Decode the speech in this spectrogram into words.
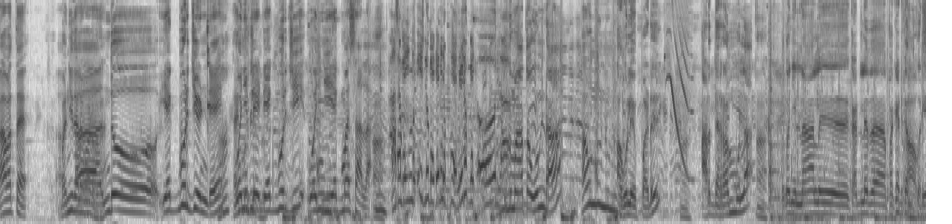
ಆವತ್ತೆ ಬಂದಿದ್ದಲ್ಲ ಆ, ಒಂದು ಎಗ್ ಬುರ್ಜಿ ಉಂಡೆ ಒಂಜಿ ಪ್ಲೇಟ್ ಎಗ್ ಬುರ್ಜಿ ಒಂಜಿ ಎಗ್ ಮಸಾಲ ಒಂದು ಮಾತ ಉಂಡ ಅವುಲೆ ಎಪ್ಪಾಡು ಅರ್ಧ ರಮ್ಮುಲ ಕೊಂಚ ನಾಲ್ ಕಡ್ಲೆದ ಪಕೆಟ್ ಕಂತ ಕೊಡಿ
